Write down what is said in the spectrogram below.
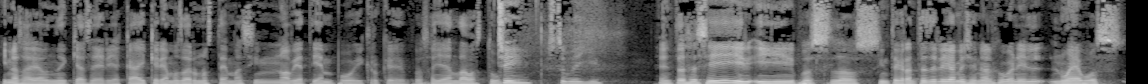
y no sabíamos ni qué hacer, y acá, y queríamos dar unos temas y no había tiempo, y creo que pues allá andabas tú. Sí, estuve allí. Entonces sí, y, y, pues los integrantes de Liga Misional Juvenil nuevos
